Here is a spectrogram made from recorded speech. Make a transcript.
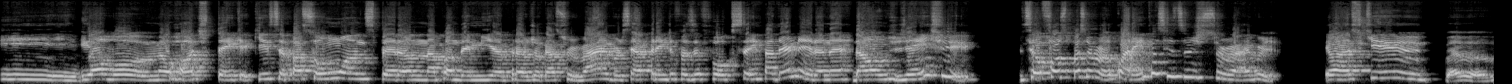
E, e eu vou, meu hot take aqui: você passou um ano esperando na pandemia para jogar Survivor, você aprende a fazer fogo sem paderneira, né? Dá um, gente, se eu fosse pra Survivor, 40 seasons de Survivor, eu acho que uh,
